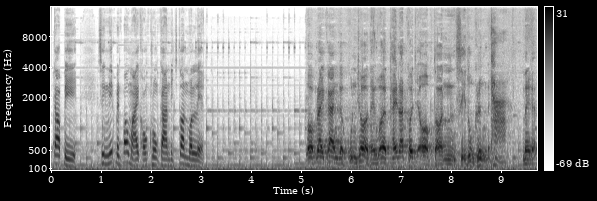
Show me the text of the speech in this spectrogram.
99 ปี สิ่งนี้เป็นเป้าหมายของโครงการดิจิตอลวอลเล็ต ออกรายการกับคุณช่อ แต่ว่าไทยรัฐเขาจะออกตอนสี่ทุ่มครึ่งค่ะนะครับ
